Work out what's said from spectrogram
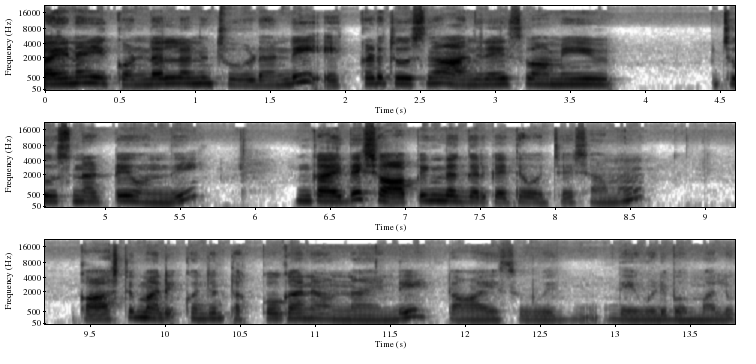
పైన ఈ కొండలను చూడండి. ఎక్కడ చూసినా ఆంజనేయ స్వామి చూసినట్టే ఉంది. ఇంకా అయితే షాపింగ్ దగ్గరికి అయితే వచ్చేసాము. కాస్ట్ మరి కొంచెం తక్కువగానే ఉన్నాయండి. టాయ్స్ దేవుడి బొమ్మలు.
